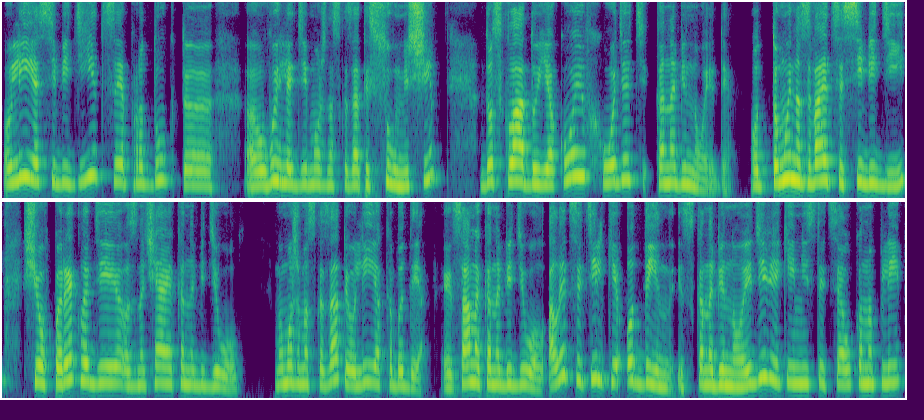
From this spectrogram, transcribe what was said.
Олія CBD – це продукт е, е, у вигляді, можна сказати, суміші, до складу якої входять канабіноїди. От тому і називається CBD, що в перекладі означає канабідіол. Ми можемо сказати олія КБД, е, саме канабідіол. Але це тільки один із канабіноїдів, який міститься у коноплі,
